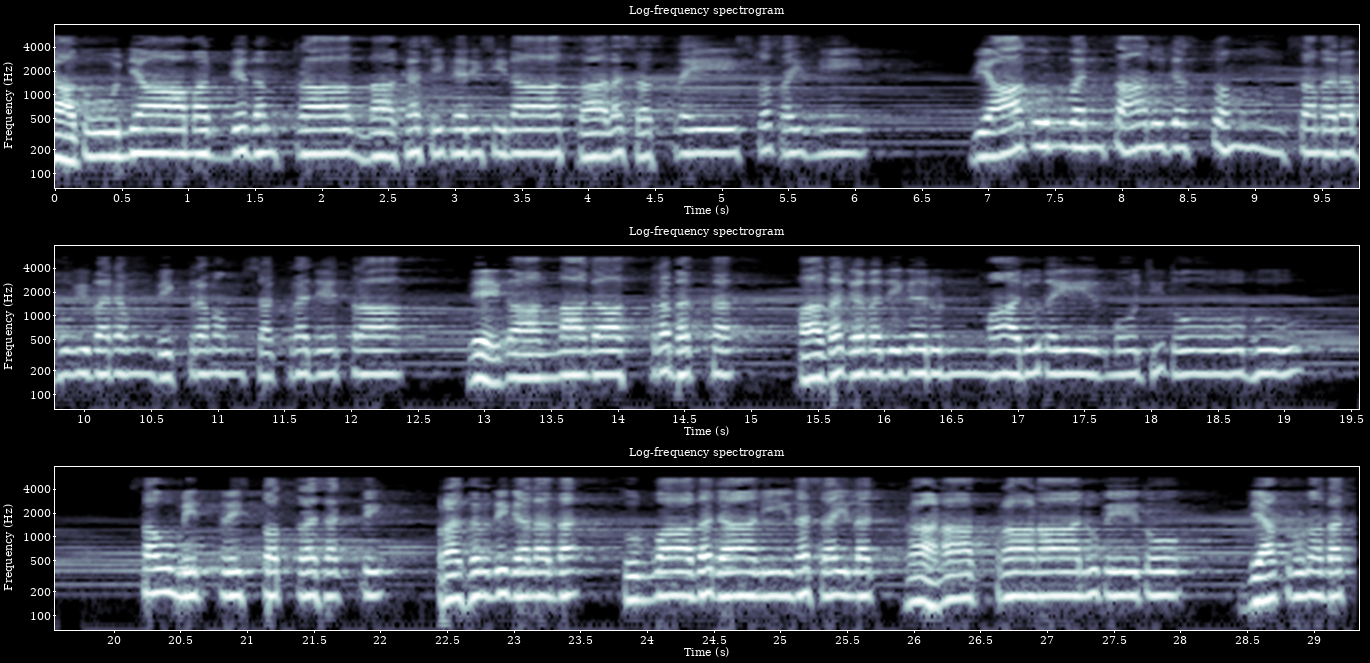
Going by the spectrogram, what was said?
यातून्यामर्द्यदंष्ट्रान्नाखशिखरिशिलास्तालशस्त्रैः स्वसैन्यै व्याकुर्वन् सानुजस्त्वम् समरभुवि परम् विक्रमम् शक्रजेत्रा वेगान्नागास्त्रबत्त पदगवदिगरुन्मारुतैर्मोचितो भू सौमित्रिस्त्वत्र शक्ति प्रहृतिगलद तुर्वादजानीदशैलघ्राणात् प्राणानुपेतो व्यकृणदः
